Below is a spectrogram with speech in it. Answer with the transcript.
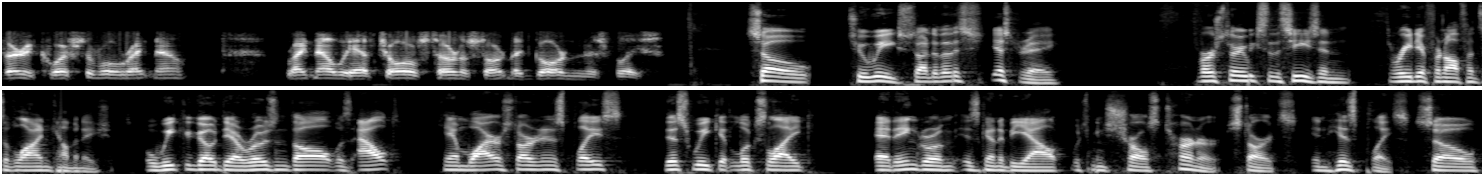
very questionable right now. Right now, we have Charles Turner starting at guard in this place. So two weeks. Started this yesterday. First three weeks of the season, three different offensive line combinations. A week ago, Dare Rosenthal was out. Cam Wire started in his place. This week, it looks like Ed Ingram is going to be out, which means Charles Turner starts in his place. So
